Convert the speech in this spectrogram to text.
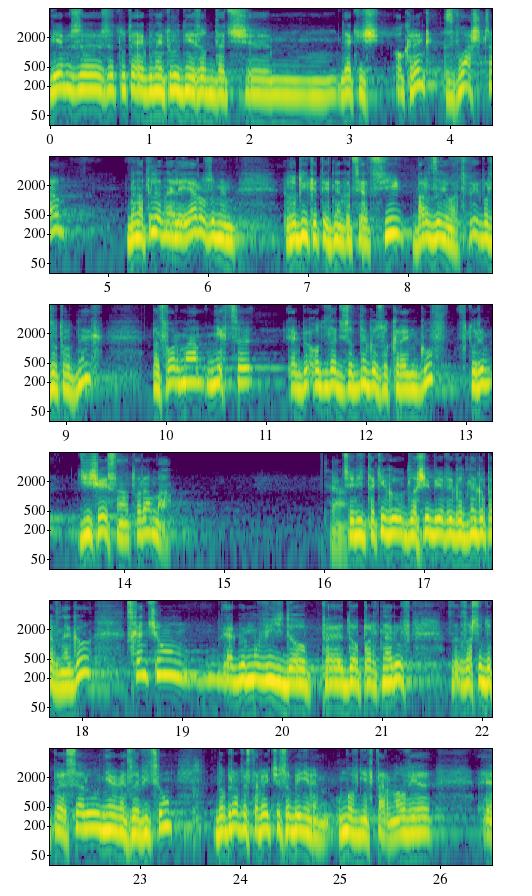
wiem, że, że tutaj jakby najtrudniej jest oddać jakiś okręg, zwłaszcza, bo na tyle, na ile ja rozumiem logikę tych negocjacji, bardzo niełatwych, bardzo trudnych, Platforma nie chce jakby oddać żadnego z okręgów, w którym dzisiaj senatora ma. Tak. Czyli takiego dla siebie wygodnego, pewnego, z chęcią jakby mówić do, do partnerów, zwłaszcza do PSL-u, nie wiem jak z Lewicą, dobra, wystawiajcie sobie, nie wiem, umownie w Tarnowie, e,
